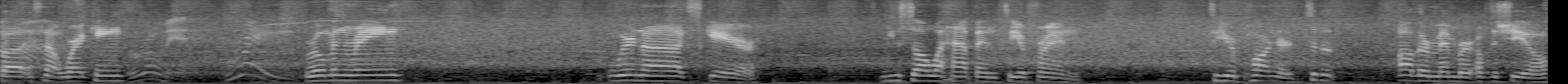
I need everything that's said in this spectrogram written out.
but it's not working. Roman Reigns, we're not scared. You saw what happened to your friend, to your partner, to the other member of the Shield,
